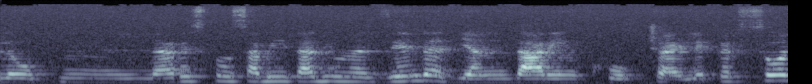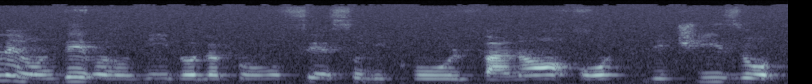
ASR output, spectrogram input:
lo, mh, la responsabilità di un'azienda di andare in colpa, cioè le persone non devono viverla con un senso di colpa, no? Ho deciso,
